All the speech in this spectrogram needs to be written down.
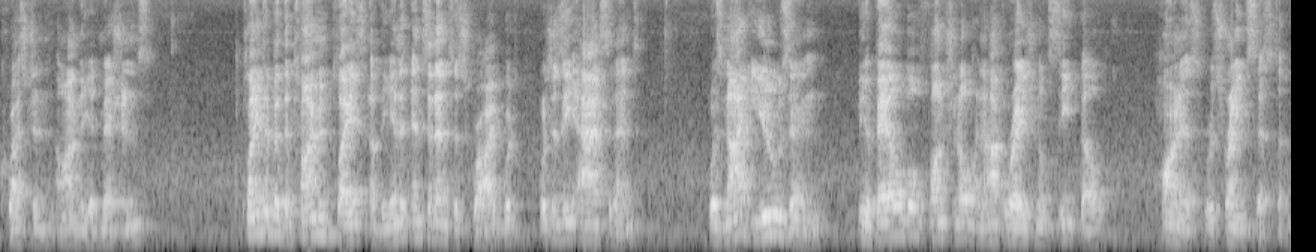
question on the admissions, plaintiff at the time and place of the incident described, which, which is the accident, was not using the available functional and operational seatbelt harness restraint system.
